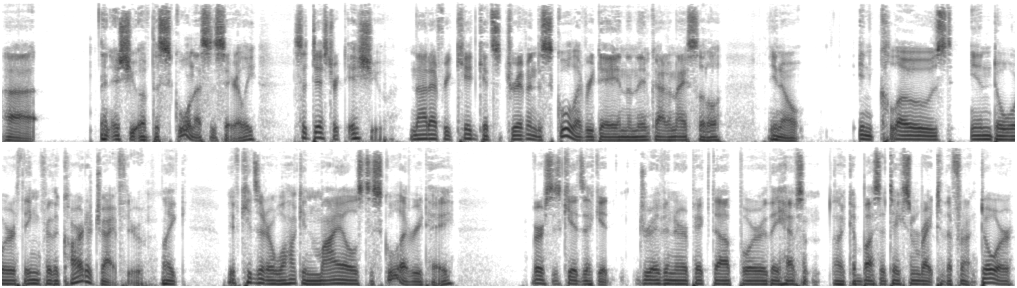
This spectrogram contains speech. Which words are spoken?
uh, an issue of the school necessarily. It's a district issue. Not every kid gets driven to school every day, and then they've got a nice little, you know, enclosed indoor thing for the car to drive through. Like we have kids that are walking miles to school every day versus kids that get driven or picked up or they have some like a bus that takes them right to the front door.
